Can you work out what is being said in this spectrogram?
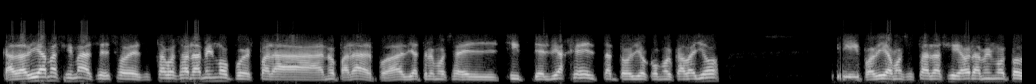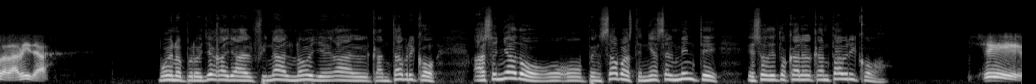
Cada día más y más, eso es. Estamos ahora mismo pues para no parar. Pues ya tenemos el chip del viaje, tanto yo como el caballo, y podríamos estar así ahora mismo toda la vida. Bueno, pero llega ya el final, ¿no? Llega el Cantábrico. ¿Has soñado o, pensabas, tenías en mente eso de tocar el Cantábrico? Sí,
